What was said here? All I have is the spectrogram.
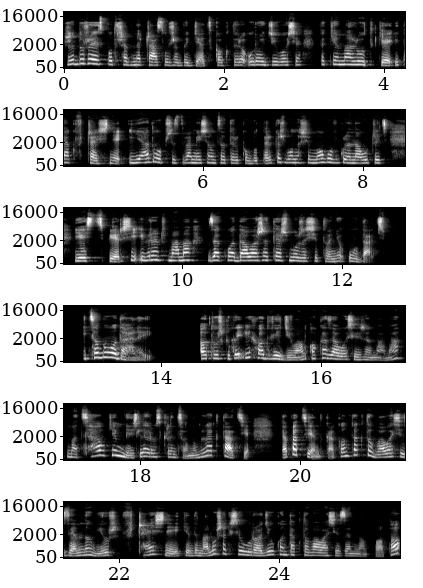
że dużo jest potrzebne czasu, żeby dziecko, które urodziło się takie malutkie i tak wcześnie i jadło przez dwa miesiące tylko butelkę, żeby ono się mogło w ogóle nauczyć jeść z piersi i wręcz mama zakładała, że też może się to nie udać. I co było dalej? Otóż, gdy ich odwiedziłam, okazało się, że mama ma całkiem nieźle rozkręconą laktację. Ta pacjentka kontaktowała się ze mną już wcześniej. Kiedy maluszek się urodził, kontaktowała się ze mną po to,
